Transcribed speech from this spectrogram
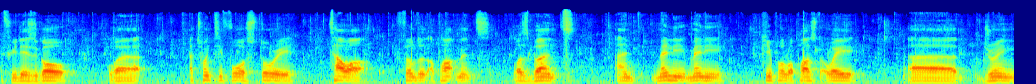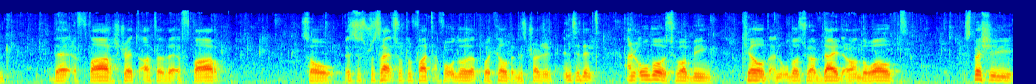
a few days ago where a 24 story tower filled with apartments was burnt and many, many people were passed away uh, during the iftar, straight after the iftar. So let's just recite Surah Al-Fatiha for all those that were killed in this tragic incident and all those who are being killed and all those who have died around the world, especially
